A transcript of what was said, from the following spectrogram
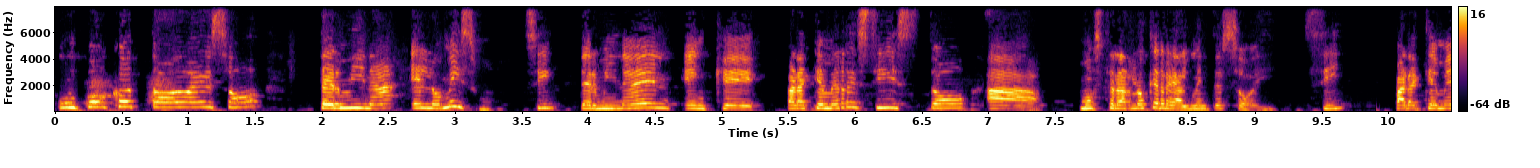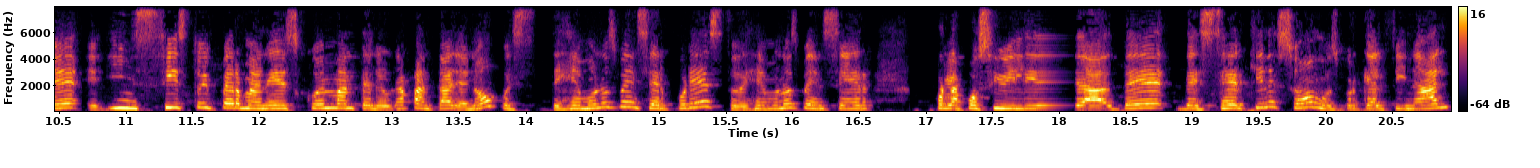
un poco todo eso termina en lo mismo, ¿sí? Termina en, en que, ¿para qué me resisto a mostrar lo que realmente soy? ¿Sí? ¿Para qué me eh, insisto y permanezco en mantener una pantalla? No, pues dejémonos vencer por esto, dejémonos vencer por la posibilidad de, de ser quienes somos, porque al final,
